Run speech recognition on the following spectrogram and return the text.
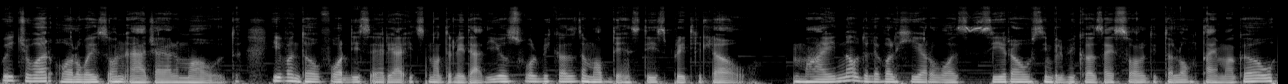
which were always on agile mode, even though for this area it's not really that useful because the mob density is pretty low. My node level here was 0 simply because I sold it a long time ago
